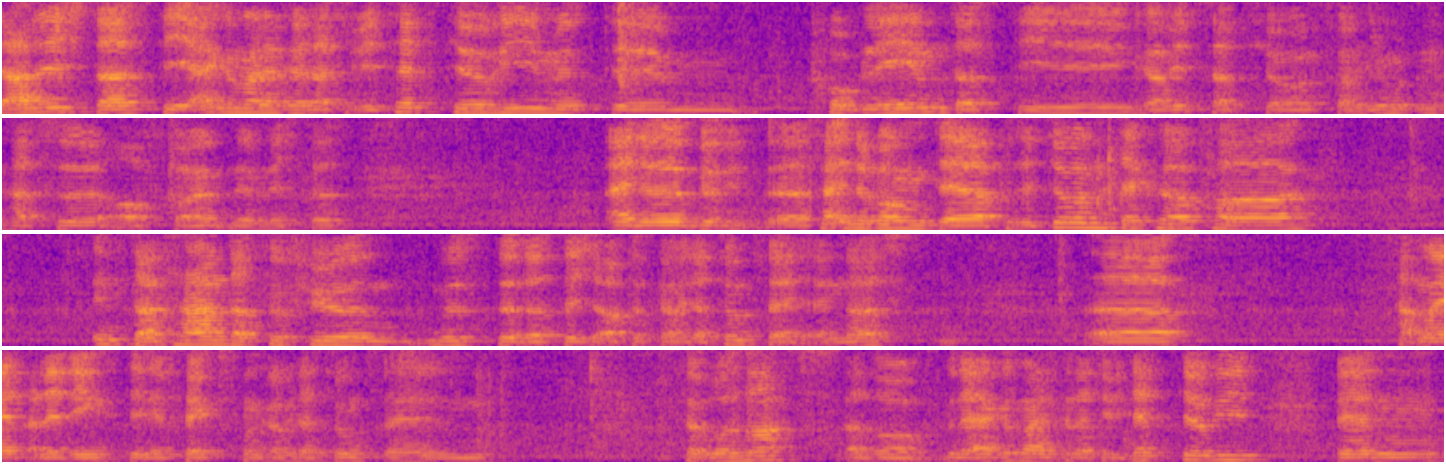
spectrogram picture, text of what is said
dadurch, dass die allgemeine Relativitätstheorie mit dem Problem, das die Gravitation von Newton hatte, aufräumt, nämlich dass eine Be äh, Veränderung der Position der Körper instantan dazu führen müsste, dass sich auch das Gravitationsfeld ändert. Äh, hat man jetzt allerdings den Effekt von Gravitationswellen verursacht. Also in der allgemeinen Relativitätstheorie werden,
